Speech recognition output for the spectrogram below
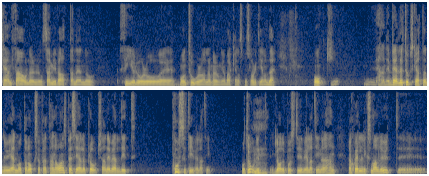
Cam Fowler och Sami Vatanen och Theodore och eh, Montour och alla de här unga backarna som har slagit igenom där. Och han är väldigt uppskattad nu i Edmonton också för att han har en speciell approach. Han är väldigt positiv hela tiden. Otroligt mm. glad och positiv hela tiden. Han, han skäller liksom aldrig ut. Eh,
